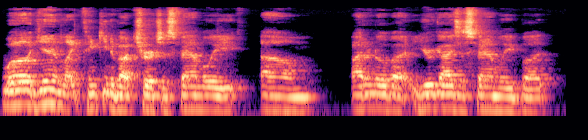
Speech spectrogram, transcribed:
well, again, like thinking about church as family, um, I don't know about your guys' family, but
